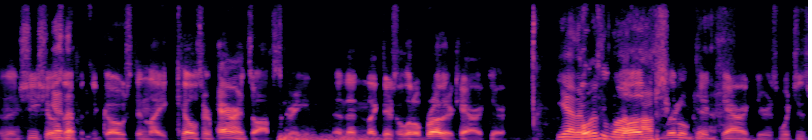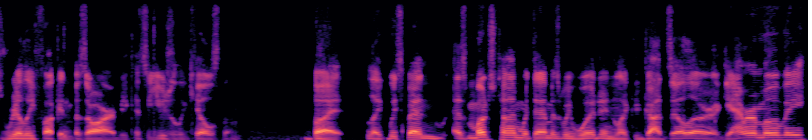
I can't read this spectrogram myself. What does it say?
And then she shows Yeah, up as a ghost and like kills her parents off screen. And then like there's a little brother character. yeah. There was a lot of little kid death. characters, which is really fucking bizarre because he usually kills them. But like we spend as much time with them as we would in like a Godzilla or a Gamera movie,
